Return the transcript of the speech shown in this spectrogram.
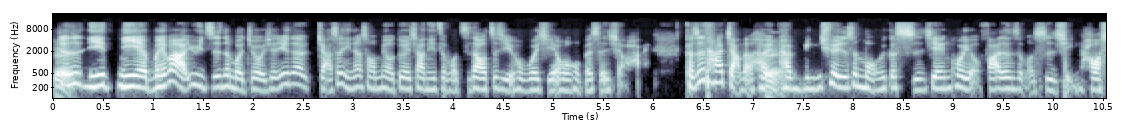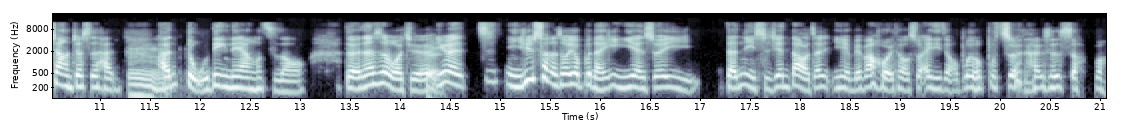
就是你你也没办法预知那么久以前，因为那假设你那时候没有对象，你怎么知道自己会不会结婚，会不会生小孩？可是他讲的很很明确，就是某一个时间会有发生什么事情，好像就是很、嗯、很笃定那样子哦。对，但是我觉得，因为你去算的时候又不能应验，所以。等你时间到了，再你也没办法回头说，哎、欸，你怎么不不准还是什么？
